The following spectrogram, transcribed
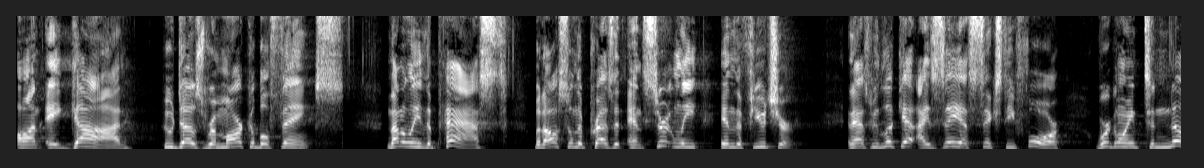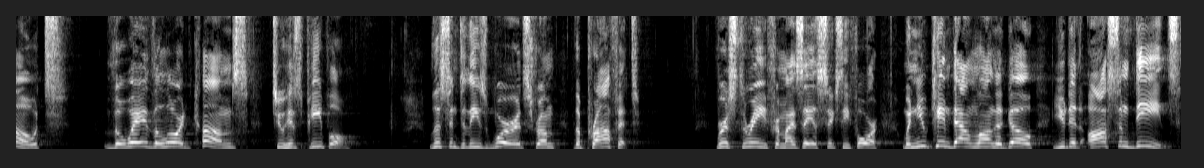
on a God who does remarkable things, not only in the past, but also in the present and certainly in the future. And as we look at Isaiah 64, we're going to note the way the Lord comes to his people. Listen to these words from the prophet. Verse 3 from Isaiah 64 When you came down long ago, you did awesome deeds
